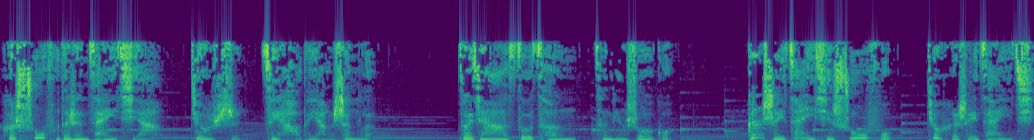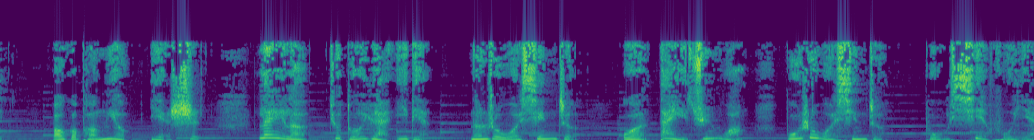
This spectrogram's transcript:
和舒服的人在一起啊，就是最好的养生了。作家苏岑曾经说过：“跟谁在一起舒服，就和谁在一起，包括朋友也是。累了就躲远一点，能入我心者，我待以君王；不入我心者，不屑敷衍。”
